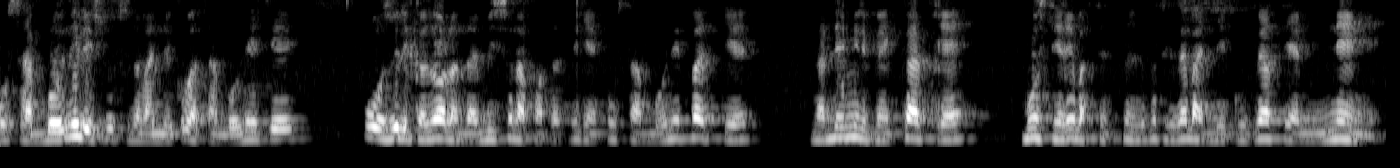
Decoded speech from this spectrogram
kosabone lisusu na bandeko basabone te. Oyo ozoleka ozolanda biso na fantastique info sabone parce que na 2024 bosere parce que eza badécouverte ya minene.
